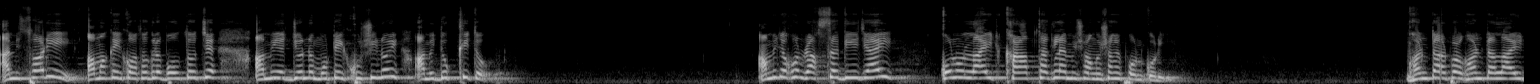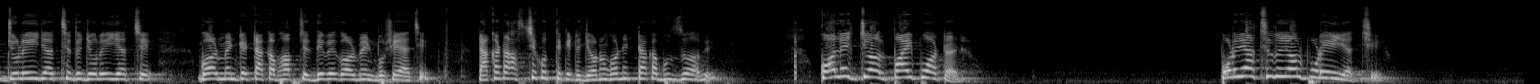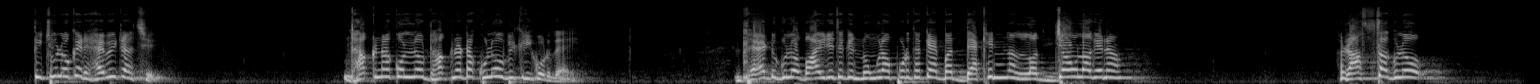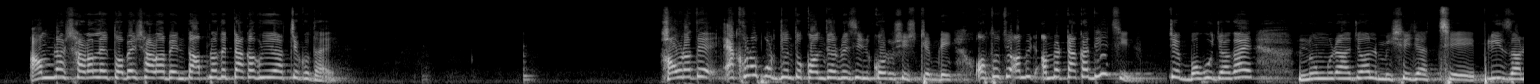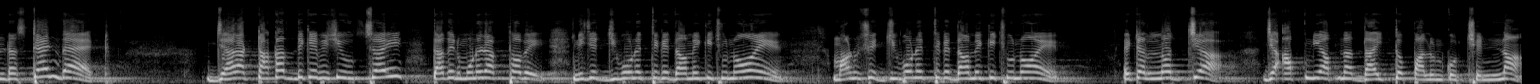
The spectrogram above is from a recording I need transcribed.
আমি সরি আমাকে এই কথাগুলো বলতে হচ্ছে, আমি এর জন্য মোটেই খুশি নই, আমি দুঃখিত। আমি যখন রাস্তা দিয়ে যাই, কোনো লাইট খারাপ থাকলে আমি সঙ্গে সঙ্গে ফোন করি। ঘণ্টার পর ঘণ্টা লাইট জ্বলেই যাচ্ছে তো জ্বলেই যাচ্ছে গভর্নমেন্টের টাকা ভাবছে, দেবে গভর্নমেন্ট বসে আছে। টাকাটা আসছে কোথেকে এটা জনগণের টাকা, বুঝতে হবে। কলের জল পাইপ ওয়াটার পড়ে যাচ্ছে তো জল, পড়েই যাচ্ছে। কিছু লোকের হ্যাবিট আছে। ঢাকনা করলেও ঢাকনাটা খুলেও বিক্রি করে দেয়। ভ্যাটগুলো বাইরে থেকে নোংরা পড়ে থাকে, একবার দেখেন না, লজ্জাও লাগে না। রাস্তাগুলো আমরা সারালে তবে সারাবেন, তা আপনাদের টাকাগুলো যাচ্ছে কোথায়? হাওড়াতে এখনও পর্যন্ত কনজারভেশন কোনো সিস্টেম নেই। অথচ আমি, আমরা টাকা দিয়েছি যে বহু জায়গায় নোংরা জল মিশে যাচ্ছে। প্লিজ আন্ডারস্ট্যান্ড দ্যাট যারা টাকার দিকে বেশি উৎসাহী, তাদের মনে রাখতে হবে, নিজের জীবনের থেকে দামে কিছু নয়। মানুষের জীবনের থেকে দামে কিছু নয়। এটা লজ্জা যে আপনি আপনার দায়িত্ব পালন করছেন না।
